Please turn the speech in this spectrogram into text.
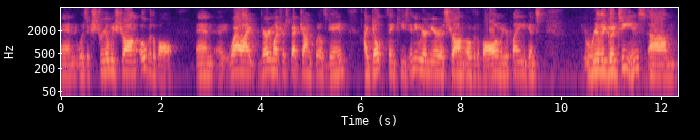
and was extremely strong over the ball. And uh, while I very much respect John Quill's game, I don't think he's anywhere near as strong over the ball. And when you're playing against really good teams, um,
